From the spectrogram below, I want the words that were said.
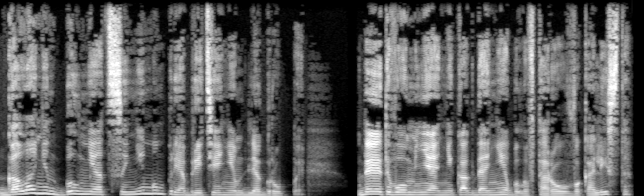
Галанин был неоценимым приобретением для группы. До этого у меня никогда не было второго вокалиста,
